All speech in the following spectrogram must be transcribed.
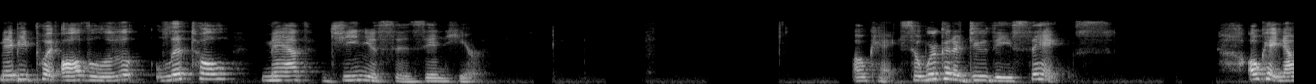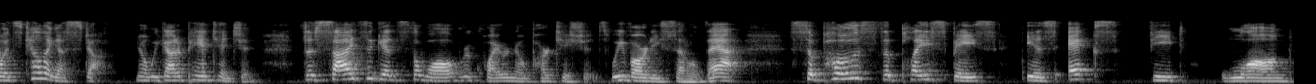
Maybe put all the little, little math geniuses in here. Okay, so we're going to do these things. Okay, now it's telling us stuff. No, we got to pay attention. The sides against the wall require no partitions. We've already settled that. Suppose the play space is X feet long.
